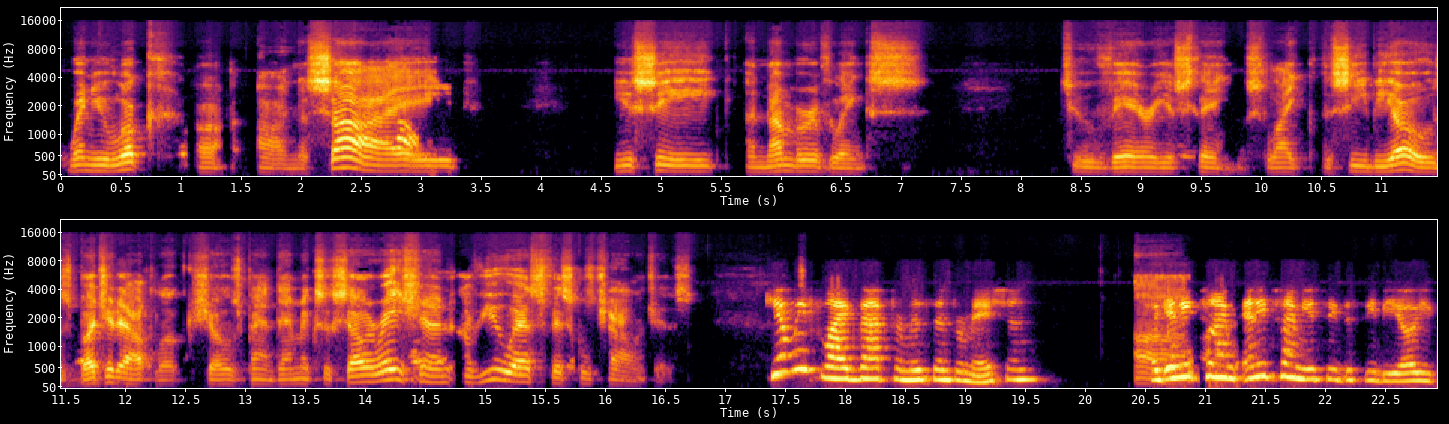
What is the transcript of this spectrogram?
when you look uh, on the side, you see a number of links to various things, like the CBO's budget outlook shows pandemic's acceleration of U.S. fiscal challenges. Can't we flag that for misinformation? Like Uh, anytime anytime you see the CBO, you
